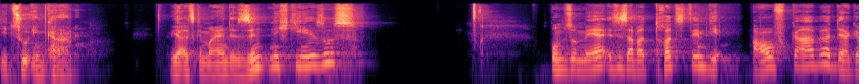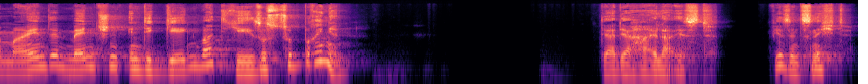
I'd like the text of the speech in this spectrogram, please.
die zu ihm kamen. Wir als Gemeinde sind nicht Jesus. Umso mehr ist es aber trotzdem die Aufgabe der Gemeinde, Menschen in die Gegenwart Jesus zu bringen, der der Heiler ist. Wir sind's nicht.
